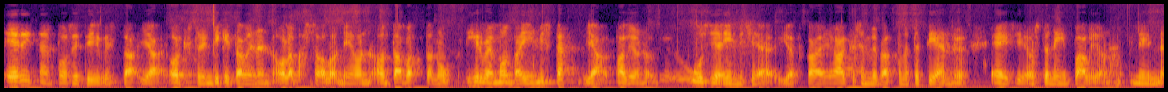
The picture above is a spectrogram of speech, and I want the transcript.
erittäin positiivista ja orkesterin digitaalinen olemassaolo niin on, on tavoittanut hirveän monta ihmistä ja paljon uusia ihmisiä, jotka ei aikaisemmin välttämättä tiennyt EISIOsta niin paljon. Niin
